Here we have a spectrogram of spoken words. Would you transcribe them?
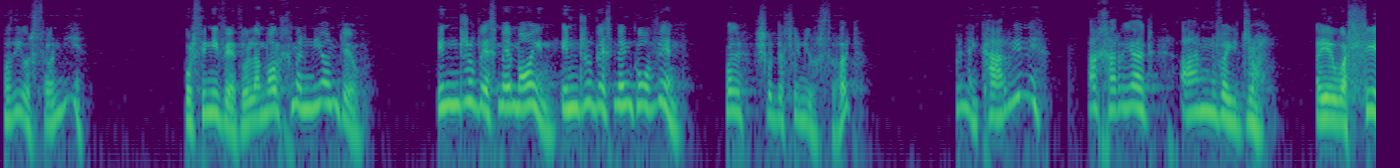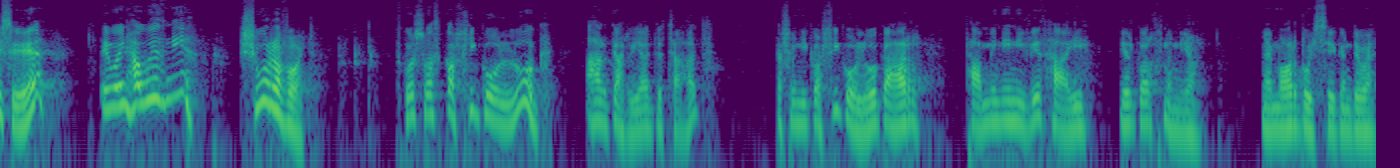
Oedd hi wrtho ni. Wrth i ni feddwl am orchmynion dew. Unrhyw beth mae'n moyn, unrhyw beth mae'n gofyn. Wel, siwr allwn ni wrthod. Mae'n ein caru ni, a chariad anfeidron. A'i ewallu se, yw ein hawydd ni, siŵr o fod. Wrth gwrs, oedd golli golwg ar gariad y tad, gallwn ni golli golwg ar pam i ni'n ei i'r gorchmynion. Mae mor bwysig yn dweud.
